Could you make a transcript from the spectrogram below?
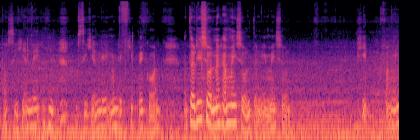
เอาสีเขียนเลขเอาสีเขียนเลขมันจะคิดไปก่อน ตัวที่ชนนะคะ ไม่ชนตัวนี้ไม่ชน ผิดฝั่งนี้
